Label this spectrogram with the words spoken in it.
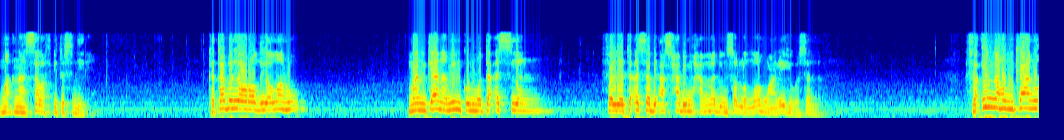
makna salaf itu sendiri. Kata beliau radhiyallahu Man kana minkum muta'assiyan فليتأسى بأصحاب محمد صلى الله عليه وسلم فإنهم كانوا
